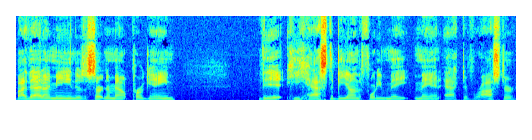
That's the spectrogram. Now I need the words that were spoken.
By that I mean there's a certain amount per game that he has to be on the 40 man active roster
